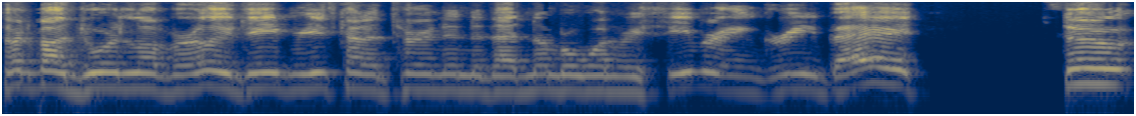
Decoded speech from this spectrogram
talked about Jordan Love earlier. Jayden Reed's kind of turned into that number one receiver in Green Bay. So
